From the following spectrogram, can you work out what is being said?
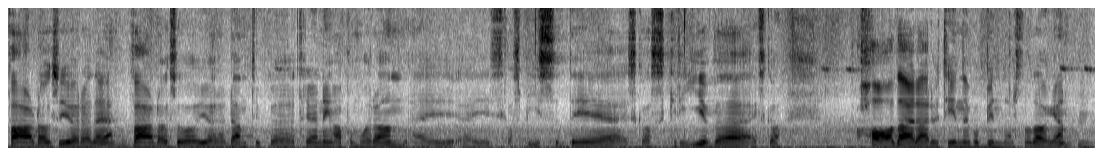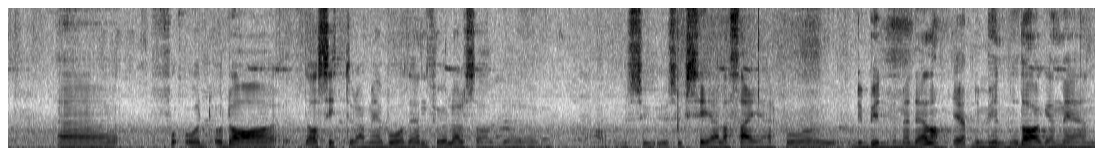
hver dag så gjør jeg det. Hver dag så gjør jeg den type treninger på morgenen. Jeg, jeg skal spise det, jeg skal skrive, jeg skal ha de der rutinene på begynnelsen av dagen. Mm. for, og og da, da sitter du der med både en følelse av, ja, su suksess eller seier på Du begynner med det, da. Yep. Du begynner dagen med en,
